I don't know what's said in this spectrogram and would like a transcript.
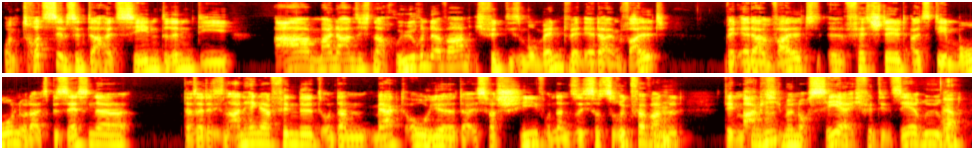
Und trotzdem sind da halt Szenen drin, die A, meiner Ansicht nach rührender waren. Ich finde diesen Moment, wenn er da im Wald, wenn er da im Wald äh, feststellt, als Dämon oder als Besessener, dass er diesen Anhänger findet und dann merkt, oh, hier, da ist was schief und dann sich so zurückverwandelt, mhm. den mag mhm. ich immer noch sehr. Ich finde den sehr rührend. Ja.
